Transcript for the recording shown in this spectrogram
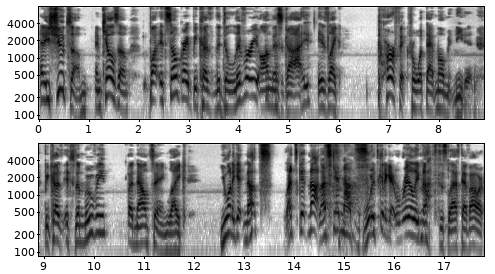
and he shoots him and kills him. But it's so great because the delivery on this guy is like perfect for what that moment needed. Because it's the movie announcing like, "You want to get nuts." Let's get nuts. Let's get nuts. It's gonna get really nuts this last half hour,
